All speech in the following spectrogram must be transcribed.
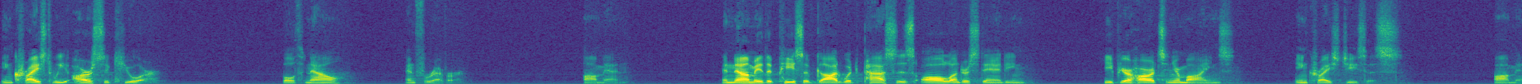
In Christ we are secure, both now and forever. Amen. And now may the peace of God, which passes all understanding, keep your hearts and your minds in Christ Jesus. Amen.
